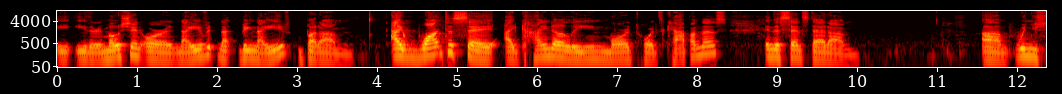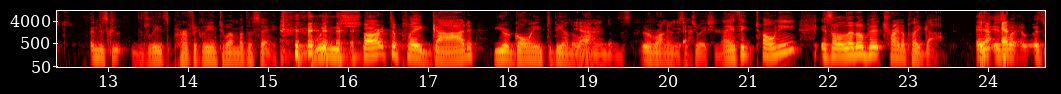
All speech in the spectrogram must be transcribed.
e- either emotion or naive not being naive, but um I want to say I kind of lean more towards Cap on this in the sense that um um when you st- and this this leads perfectly into what I'm about to say. When you start to play God, you're going to be on the Yeah. wrong end of this, the wrong end of the Yeah. situation. And I think Tony is a little bit trying to play God. And Yeah, is and- what is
